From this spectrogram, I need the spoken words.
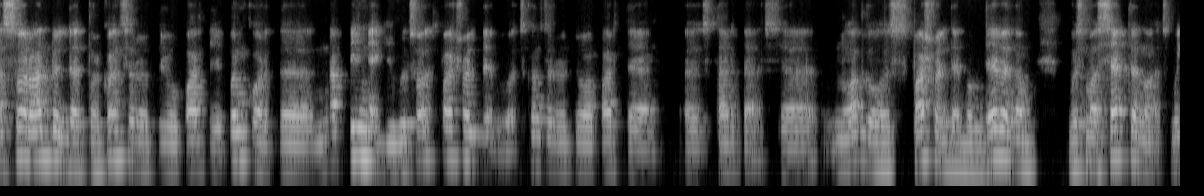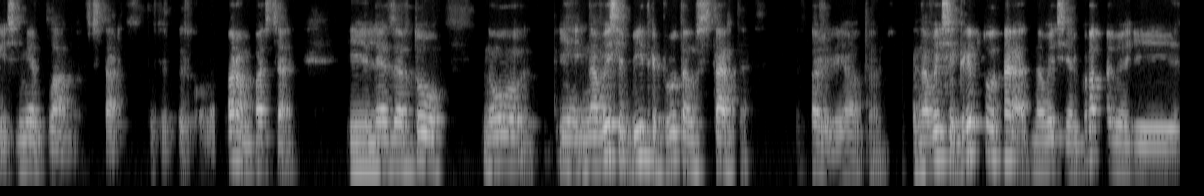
Es varu atbildēt par konservatīvu partiju. Pirmkārt, eh, nav pilnīgi visos pašvaldībos konservatīvā partija eh, startēs. Nu, Latvijas pašvaldībām devenam vismaz septiņos mīsim ir plānots starts. Tas ir tas, ko mēs varam pasēt. I līdz ar to, nu, nav visi biedri, protams, startēs. Tas arī ir jautājums. Nav visi grib to darīt, nav visi ir gatavi,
